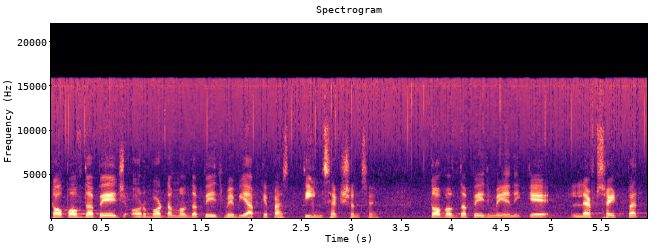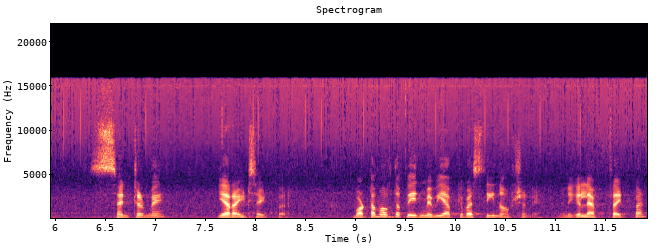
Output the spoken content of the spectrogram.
top of the page और बॉटम ऑफ़ द पेज में भी आपके पास तीन सेक्शंस हैं। टॉप ऑफ़ द पेज में यानी कि लेफ़्ट साइड पर सेंटर में या राइट right साइड पर। बॉटम ऑफ़ द पेज में भी आपके पास तीन ऑप्शन है। यानी कि लेफ़्ट साइड पर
